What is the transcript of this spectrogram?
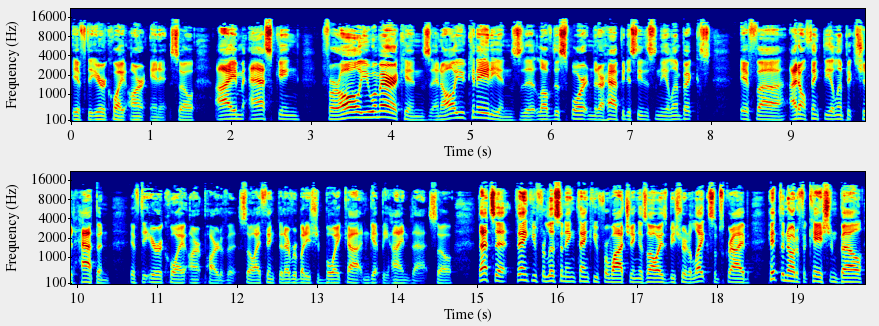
if the Iroquois aren't in it. So I'm asking for all you Americans and all you Canadians that love the sport and that are happy to see this in the Olympics if uh, I don't think the Olympics should happen if the Iroquois aren't part of it. So I think that everybody should boycott and get behind that. So that's it. Thank you for listening. Thank you for watching. As always, be sure to like, subscribe, hit the notification bell,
